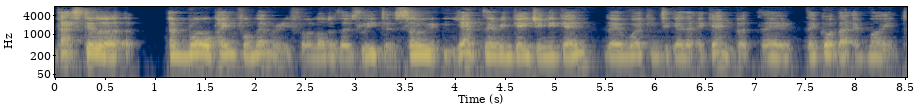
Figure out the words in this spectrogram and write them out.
that's still a, a raw, painful memory for a lot of those leaders. So yeah, they're engaging again, they're working together again, but they they've got that in mind.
